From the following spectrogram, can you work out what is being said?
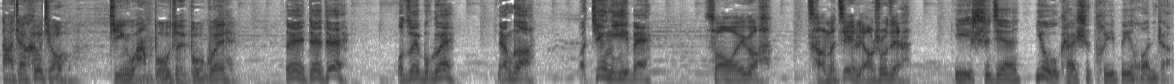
大家喝酒，今晚不醉不归。”“对对对，不醉不归。”梁哥，我敬你一杯，算我一个。咱们敬梁书记。一时间又开始推杯换盏，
